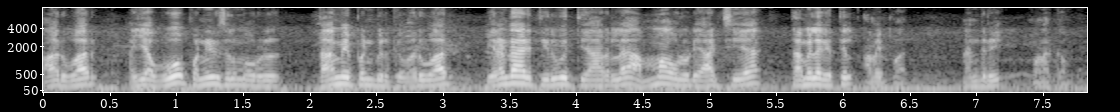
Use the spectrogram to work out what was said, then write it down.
மாறுவார். ஐயா ஓ பன்னீர்செல்வம் அவர்கள் தலைமை பண்பிற்கு வருவார். இரண்டாயிரத்தி இருபத்தி ஆறில் அம்மா அவருடைய ஆட்சியை தமிழகத்தில் அமைப்பார். நன்றி வணக்கம்.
